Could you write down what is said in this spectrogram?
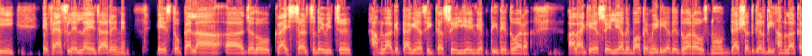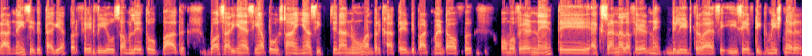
ਹੀ ਇਹ ਫੈਸਲੇ ਲਏ ਜਾ ਰਹੇ ਨੇ। ਇਸ ਤੋਂ ਪਹਿਲਾਂ ਜਦੋਂ ਕ੍ਰਾਈਸਟ ਚਰਚ ਦੇ ਵਿੱਚ ਹਮਲਾ ਕੀਤਾ ਗਿਆ ਸੀ ਆਸਟ੍ਰੇਲੀਆਈ ਵਿਅਕਤੀ ਦੇ ਦੁਆਰਾ। ਹਾਲਾਂਕਿ ਆਸਟ੍ਰੇਲੀਆ ਦੇ ਬਹੁਤੇ ਮੀਡੀਆ ਦੇ ਦੁਆਰਾ ਉਸ ਨੂੰ ਦਹਿਸ਼ਤਗਰਦੀ ਹਮਲਾ ਕਰਾਰ ਨਹੀਂ ਸੀ ਦਿੱਤਾ ਗਿਆ, ਪਰ ਫਿਰ ਵੀ ਉਸ ਹਮਲੇ ਤੋਂ ਬਾਅਦ ਬਹੁਤ ਸਾਰੀਆਂ ਐਸੀਆਂ ਪੋਸਟਾਂ ਆਈਆਂ ਸੀ, ਜਿਨ੍ਹਾਂ ਨੂੰ ਅੰਦਰ ਖਾਤੇ ਡਿਪਾਰਟਮੈਂਟ ਆਫ ਹੋਮ ਅਫੇਅਰ ਨੇ ਤੇ ਐਕਸਟਰਨਲ ਅਫੇਅਰ ਨੇ ਡਿਲੀਟ ਕਰਵਾਇਆ ਸੀ। ਈ ਸੇਫਟੀ ਕਮਿਸ਼ਨਰ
